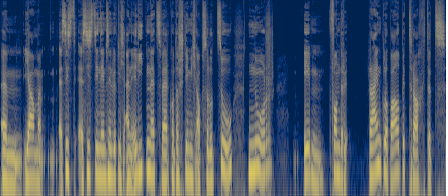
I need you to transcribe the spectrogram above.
ähm, ja, man, es ist, es ist in dem Sinn wirklich ein Elitennetzwerk und da stimme ich absolut zu. Nur eben von der rein global betrachtet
